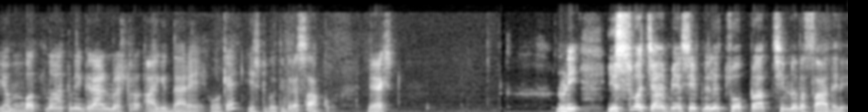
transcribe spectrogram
ಎಂಬತ್ನಾಲ್ಕನೇ ಗ್ರ್ಯಾಂಡ್ ಮಾಸ್ಟರ್ ಆಗಿದ್ದಾರೆ ಓಕೆ ಇಷ್ಟು ಗೊತ್ತಿದ್ರೆ ಸಾಕು. ನೆಕ್ಸ್ಟ್ ನೋಡಿ, ವಿಶ್ವ ಚಾಂಪಿಯನ್ಶಿಪ್ನಲ್ಲಿ ಚೋಪ್ರಾ ಚಿನ್ನದ ಸಾಧನೆ.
